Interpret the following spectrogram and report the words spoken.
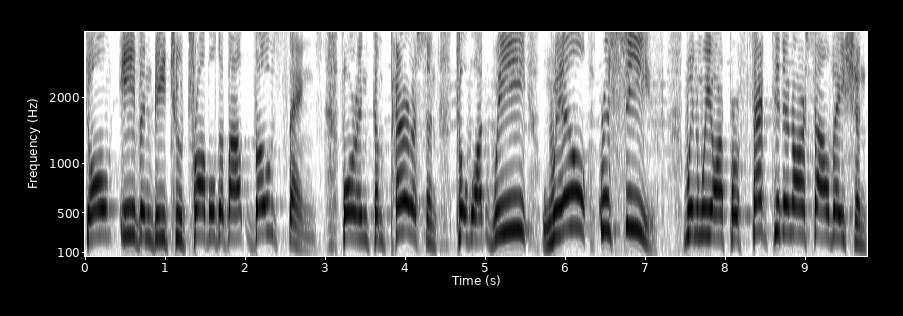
don't even be too troubled about those things. For in comparison to what we will receive when we are perfected in our salvation,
